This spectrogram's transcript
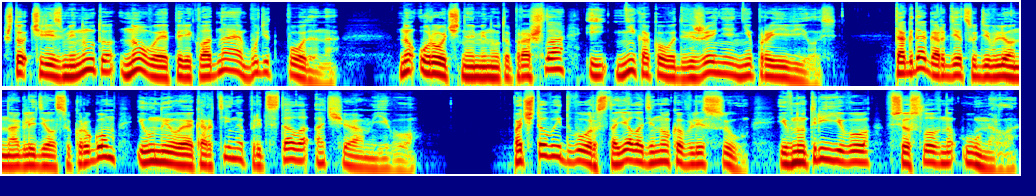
что через минуту новая перекладная будет подана. Но урочная минута прошла, и никакого движения не проявилось. Тогда гордец удивленно огляделся кругом, и унылая картина предстала очам его. Почтовый двор стоял одиноко в лесу, и внутри его все словно умерло.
